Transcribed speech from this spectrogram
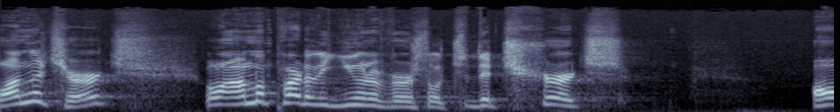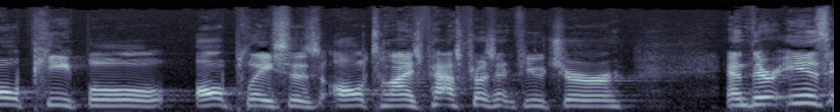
well, I'm the church. Well, I'm a part of the universal, the church, all people, all places, all times, past, present, future. And there is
